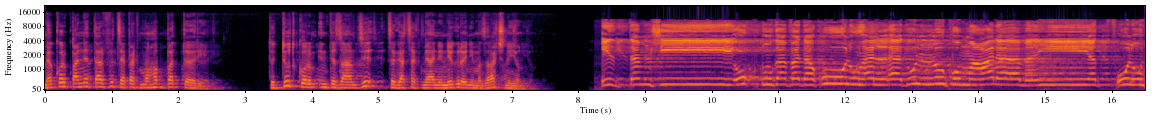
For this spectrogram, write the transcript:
مےٚ کوٚر پننہِ طرفہٕ ژےٚ پٮ۪ٹھ محبت تٲری تہٕ تیُتھ کوٚرُم انتظام زِ ژٕ گژھکھ میانہِ نگرٲنی منٛز رچھنہٕ یُن إذ تمشي أختك فتقول هل أدلكم على من يكفله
